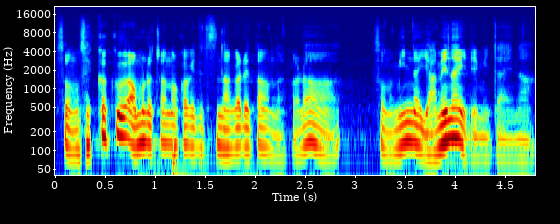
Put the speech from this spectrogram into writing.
そのせっかく安室ちゃんのおかげでつながれたんだからそのみんなやめないでみたいな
